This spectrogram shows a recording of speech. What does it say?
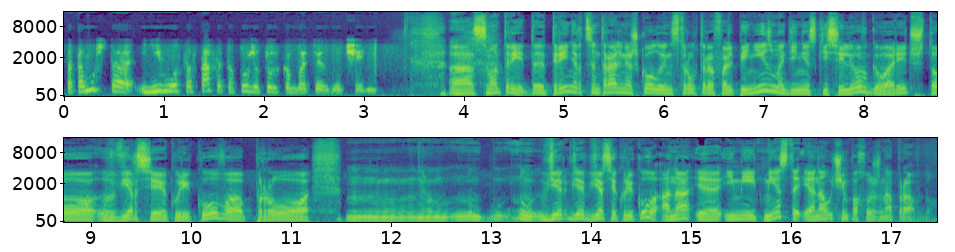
потому что его состав это тоже только бета-излучение. А, смотри, тренер Центральной школы инструкторов альпинизма Денис Киселев говорит, что версия Курякова про... Ну, ну версия Курякова, она э, имеет место, и она очень похожа на правду.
